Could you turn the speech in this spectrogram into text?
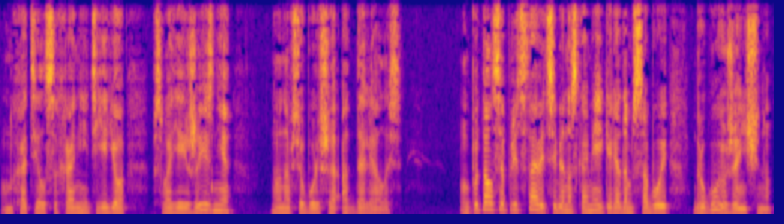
Он хотел сохранить ее в своей жизни, но она все больше отдалялась. Он пытался представить себе на скамейке рядом с собой другую женщину.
